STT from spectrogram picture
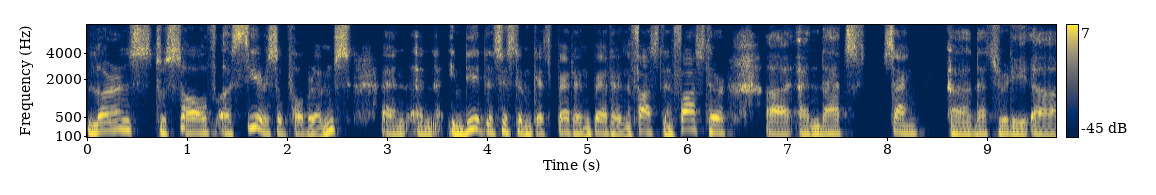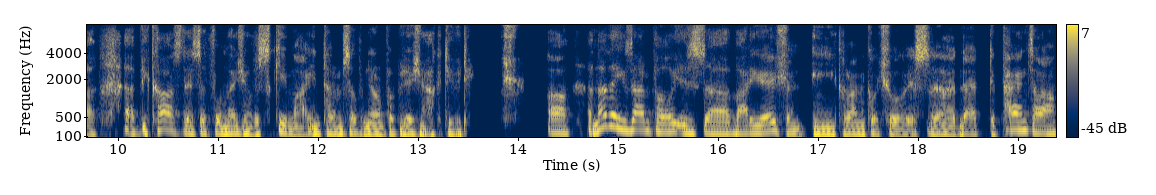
learns to solve a series of problems. And, and indeed, the system gets better and better and faster and faster. Uh, and that's saying uh, that's really uh, uh, because there's a formation of a schema in terms of neural population activity. Uh, another example is uh, valuation in economical choice uh, that depends on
